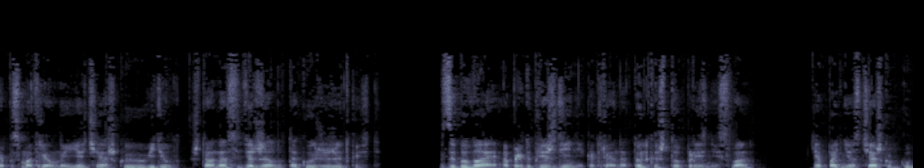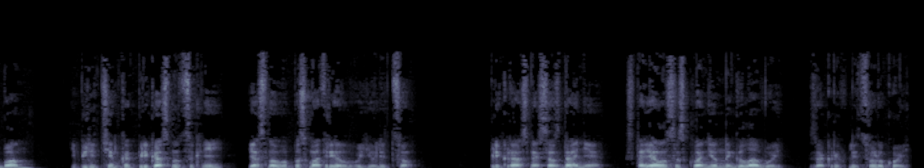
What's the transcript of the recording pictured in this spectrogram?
я посмотрел на ее чашку и увидел, что она содержала такую же жидкость. Забывая о предупреждении, которое она только что произнесла, я поднес чашку к губам, и перед тем, как прикоснуться к ней, я снова посмотрел в ее лицо. Прекрасное создание стояло со склоненной головой, закрыв лицо рукой.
